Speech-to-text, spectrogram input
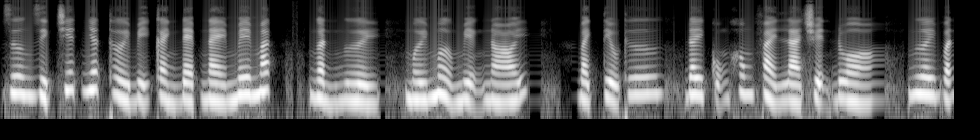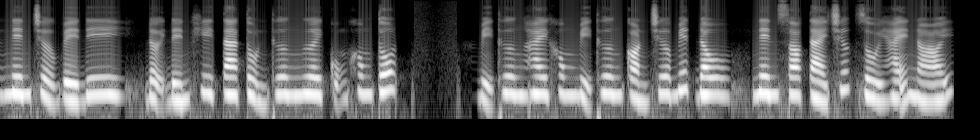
Dương Dịch Chiết nhất thời bị cảnh đẹp này mê mắt, ngẩn người, mới mở miệng nói. Bạch Tiểu Thư, đây cũng không phải là chuyện đùa, ngươi vẫn nên trở về đi, đợi đến khi ta tổn thương ngươi cũng không tốt. Bị thương hay không bị thương còn chưa biết đâu, nên so tài trước rồi hãy nói.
